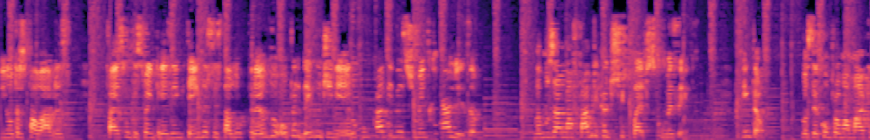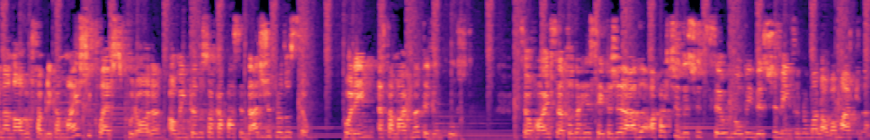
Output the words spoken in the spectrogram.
Em outras palavras, faz com que sua empresa entenda se está lucrando ou perdendo dinheiro com cada investimento que realiza. Vamos usar uma fábrica de chicletes como exemplo. Então, você comprou uma máquina nova que fabrica mais chicletes por hora, aumentando sua capacidade de produção. Porém, essa máquina teve um custo. Seu ROI será toda a receita gerada a partir deste seu novo investimento numa nova máquina.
